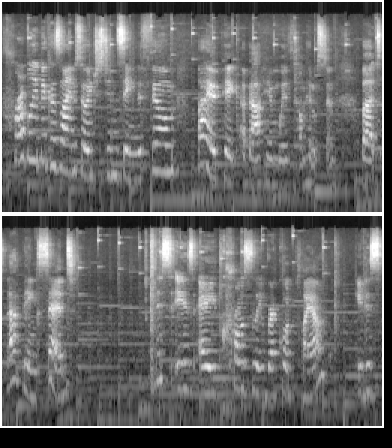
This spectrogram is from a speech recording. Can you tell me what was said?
Probably because I am so interested in seeing the film biopic about him with Tom Hiddleston. But that being said, this is a Crosley record player. It is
